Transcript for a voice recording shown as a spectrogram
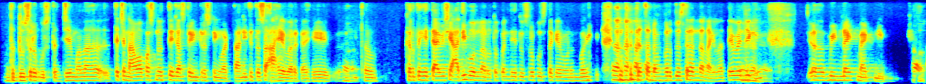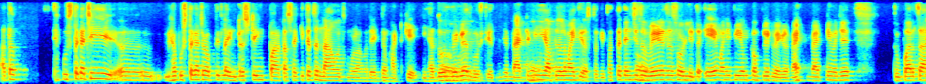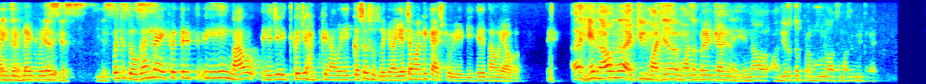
दुसरं पुस्तक जे मला त्याच्या नावापासून ते जास्त इंटरेस्टिंग वाटतं. आणि ते तसं आहे बरं का. हे इथं खरं तर हे त्याविषयी आधी बोलणार होतं पण ते दुसरं पुस्तक आहे म्हणून मग त्याचा नंबर दुसऱ्यांदा लागला. ते म्हणजे की मिड नाईट मॅटनी आता ह्या पुस्तकाची ह्या पुस्तकाच्या बाबतीतला इंटरेस्टिंग पार्ट असा की त्याचं नावच मुळामध्ये एकदम हटके ह्या दोन हो, हो. वेगळ्याच गोष्टी आहेत. म्हणजे मॅटनी हो. आपल्याला माहिती असतो की फक्त त्यांची जर वेळ जर सोडली तर एम आणि पीएम कंप्लीट वेगळं. मॅटनी म्हणजे दुपारचा आणि मिड नाईट म्हणजे पण ते दोघांना एकत्रित हे नाव हे जे इतकं जे हटके नाव हे कसं सुचलं किंवा याच्या मागे काय स्टोरी आहे की हे नाव यावं? हे नाव ना ऍक्च्युली माझं माझं ब्रेन चाइल्ड नाही. हे नाव अनिरुद्ध प्रभू नावाचा माझा मित्र आहे.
